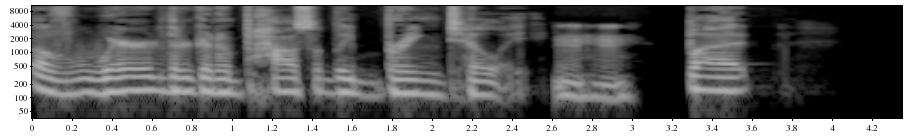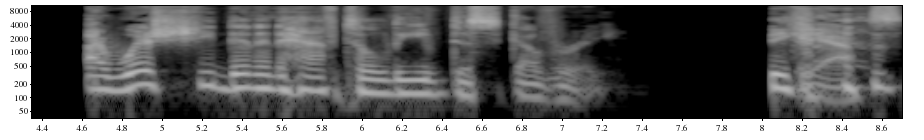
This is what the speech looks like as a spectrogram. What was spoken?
of where they're gonna possibly bring Tilly. Mm-hmm. but I wish she didn't have to leave Discovery because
